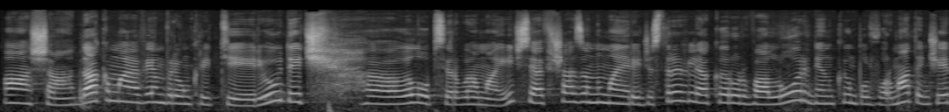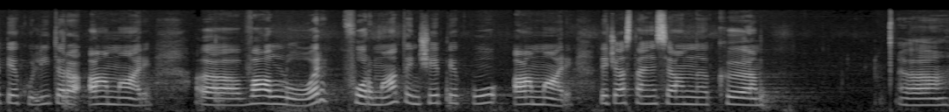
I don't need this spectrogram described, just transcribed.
Așa, dacă mai avem vreun criteriu, deci uh, îl observăm aici, se afișează numai înregistrările a căror valori din câmpul format începe cu litera A mare. Uh, valori format începe cu A mare. Deci asta înseamnă că uh,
